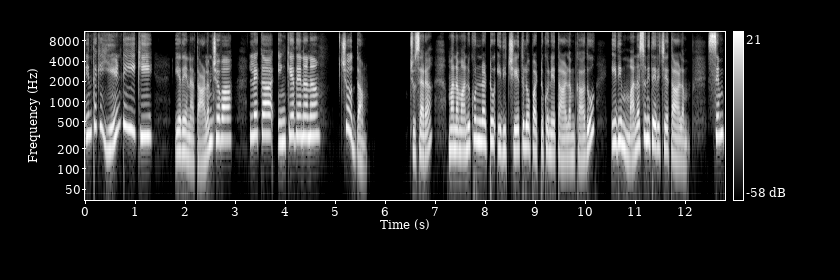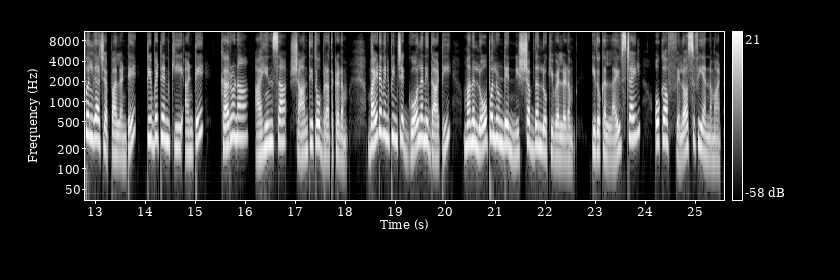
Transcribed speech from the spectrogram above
ఇంతకి ఏంటి ఈ కీ? ఏదైనా తాళం చెవా? లేక ఇంకేదేనా చూద్దాం. చూసారా? మనం అనుకున్నట్టు ఇది చేతిలో పట్టుకునే తాళం కాదు ఇది మనసుని తెరిచే తాళం. సింపుల్గా చెప్పాలంటే టిబెటన్ కీ అంటే కరుణ అహింస శాంతితో బ్రతకడం. బయట వినిపించే గోలని దాటి మన లోపలుండే నిశ్శబ్దంలోకి వెళ్ళడం ఇదొక లైఫ్ స్టైల్ ఒక ఫిలాసఫీ అన్నమాట.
